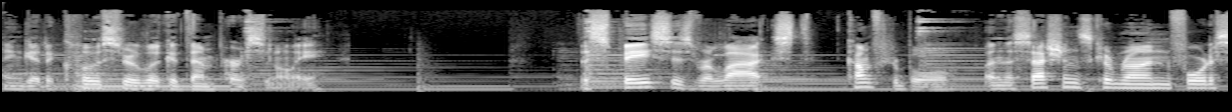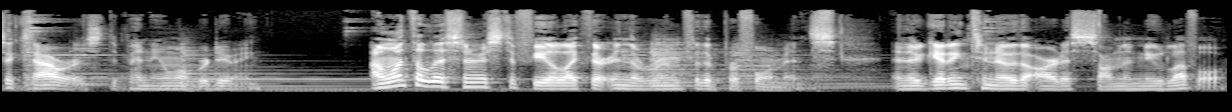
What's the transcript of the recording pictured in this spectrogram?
and get a closer look at them personally. The space is relaxed, comfortable, and the sessions can run four to six hours depending on what we're doing. I want the listeners to feel like they're in the room for the performance and they're getting to know the artists on a new level.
